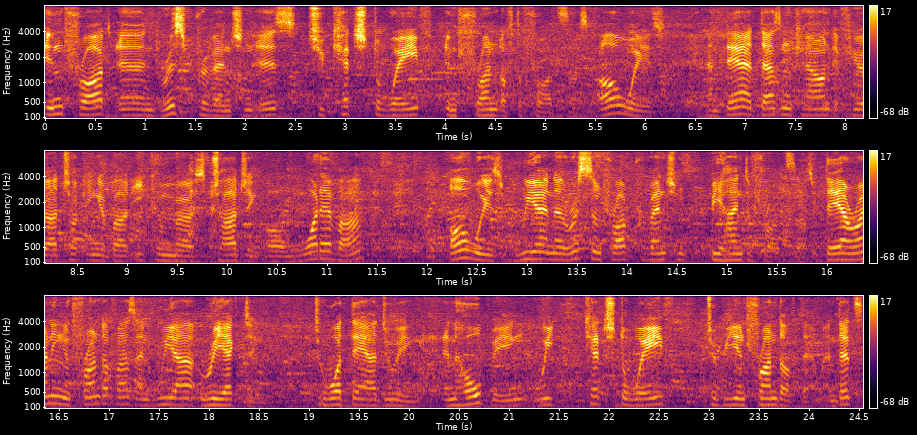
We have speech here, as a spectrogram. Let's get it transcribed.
in fraud and risk prevention is to catch the wave in front of the fraudsters. Always. And there it doesn't count if you are talking about e-commerce, charging or whatever. Always we are in a risk and fraud prevention behind the fraudsters. They are running in front of us and we are reacting to what they are doing and hoping we catch the wave to be in front of them. And that's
